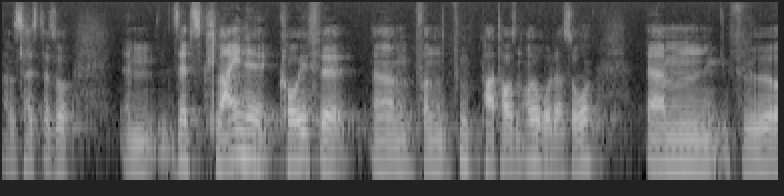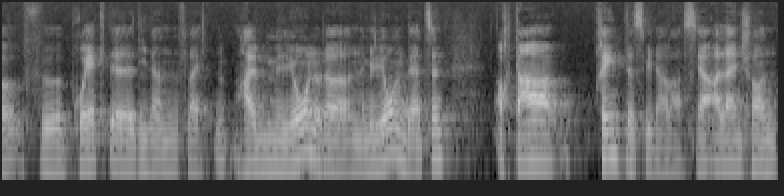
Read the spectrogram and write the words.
Also das heißt also, ähm, selbst kleine Käufe ähm, von ein paar tausend Euro oder so ähm, für, für Projekte, die dann vielleicht eine halbe Million oder eine Million wert sind, auch da bringt es wieder was. Ja? Allein schon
